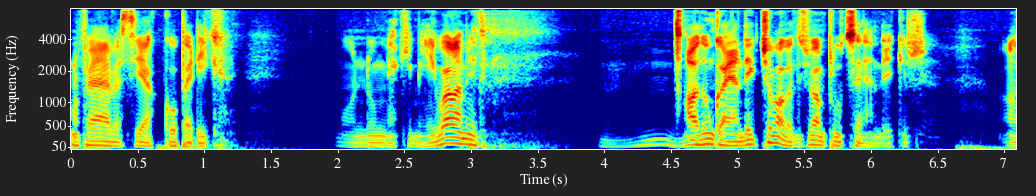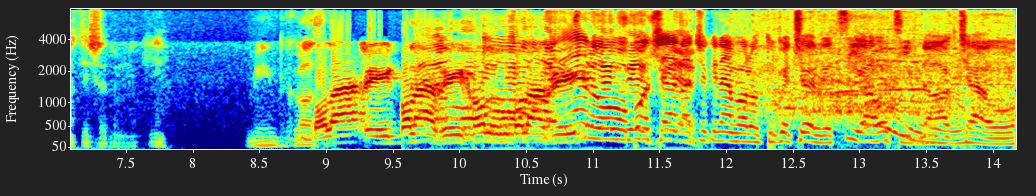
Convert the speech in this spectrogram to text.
Ha felveszi, akkor pedig mondunk neki még valamit. Adunk ajándékcsomagot, és van plusz ajándék is. Azt is adunk neki. Balázsék, Balázsék, haló, Balázsék. Hello, bocsánat, csak nem hallottuk a csörgőt. Szia, hogy hívnak? Ciao.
